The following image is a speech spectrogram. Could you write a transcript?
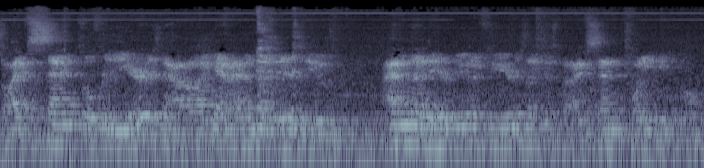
So I've sent over the years now, again, I haven't done an interview, I haven't done an interview in a few years like this, but I've sent twenty people home.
